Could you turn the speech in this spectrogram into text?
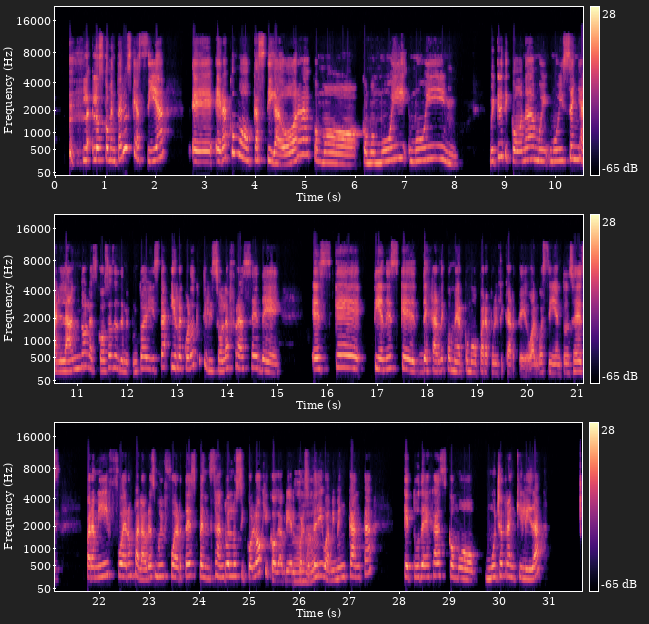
los comentarios que hacía eh, era como castigadora, como, como muy, muy muy criticona, muy, muy señalando las cosas desde mi punto de vista. Y recuerdo que utilizó la frase de, es que tienes que dejar de comer como para purificarte o algo así. Entonces, para mí fueron palabras muy fuertes pensando en lo psicológico, Gabriel. Por eso te digo, a mí me encanta que tú dejas como mucha tranquilidad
